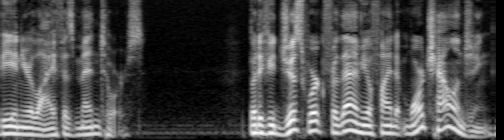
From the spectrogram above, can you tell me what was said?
be in your life as mentors. But if you just work for them, you'll find it more challenging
